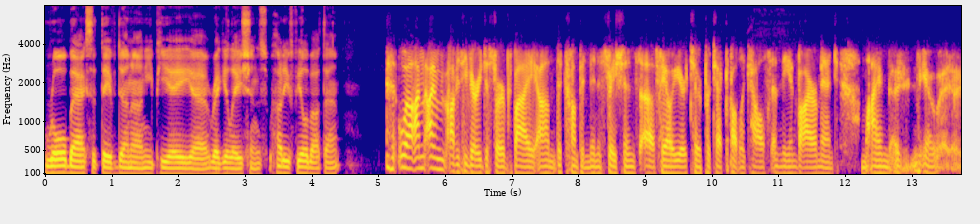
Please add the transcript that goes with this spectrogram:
rollbacks that they've done on EPA uh, regulations? How do you feel about that? Well, I'm I'm obviously very disturbed by um, the Trump administration's uh, failure to protect public health and the environment. I'm uh, you know uh,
